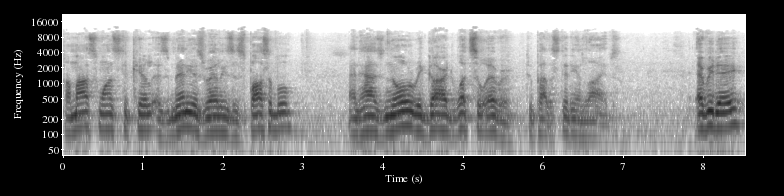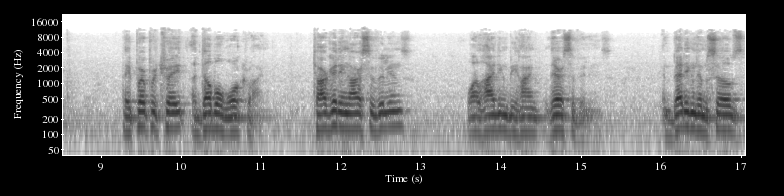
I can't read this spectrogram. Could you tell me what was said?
Hamas wants to kill as many Israelis as possible and has no regard whatsoever to Palestinian lives. Every day, they perpetrate a double war crime, targeting our civilians while hiding behind their civilians, embedding themselves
